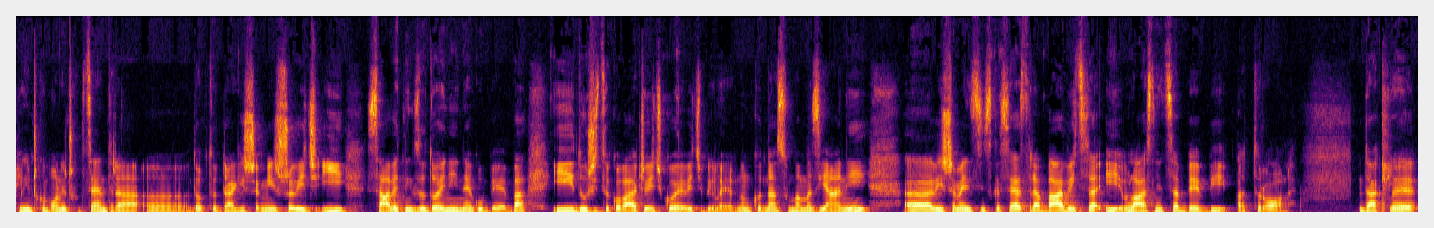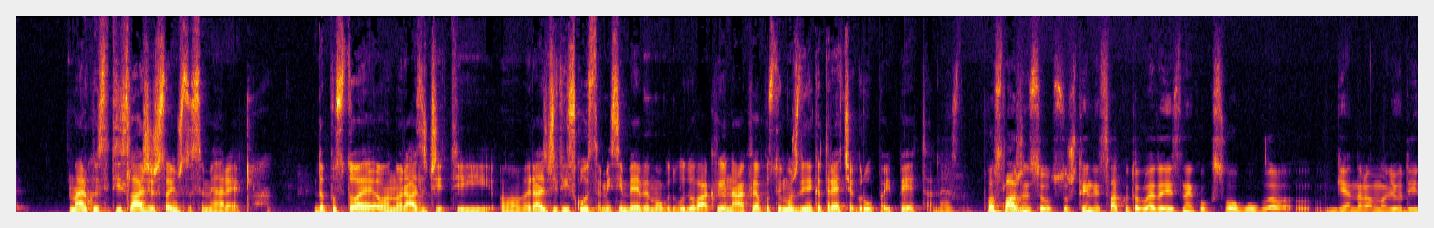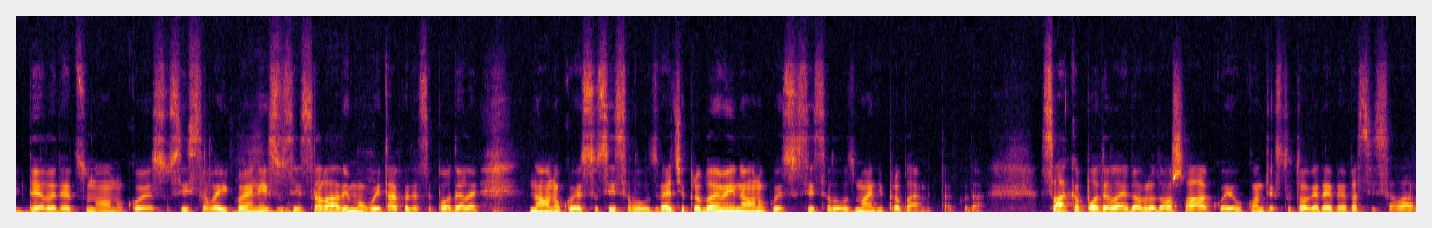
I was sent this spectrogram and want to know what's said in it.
kliničko-bolničkog centra uh, dr. Dragiša Mišović i savjetnik za dojenje i negu beba i Dušica Kovačević koja je već bila jednom kod nas u Mamazijaniji, viša medicinska sestra, babica i vlasnica bebi patrole. Dakle, Marko, se ti slažeš sa ovim što sam ja rekla? Da postoje ono različiti, ovaj, različiti iskustva, mislim bebe mogu da budu ovakve i onakve, a postoji možda i neka treća grupa i peta, ne znam. Pa slažem se u suštini, svako to gleda iz nekog svog ugla. Generalno ljudi dele decu na onu koje su sisale i koje nisu sisale, ali mogu i tako da se podele na onu koje su sisale uz veće probleme i na onu koje su sisale uz manje probleme. Tako da svaka podela je dobro došla ako je u kontekstu toga da je beba sisala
